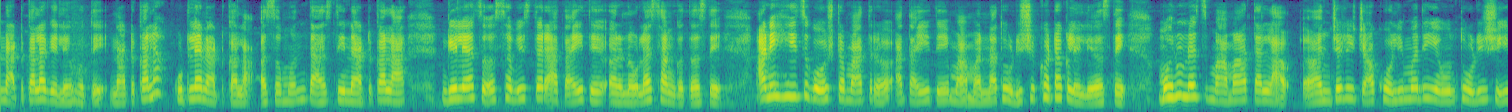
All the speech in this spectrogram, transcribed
नाटकाला गेले होते. नाटकाला? कुठल्या नाटकाला? असं म्हणताच ती नाटकाला गेल्याचं सविस्तर आता इथे अर्णवला सांगत असते. आणि हीच गोष्ट मात्र आता इथे मामांना थोडीशी खटकलेली असते. म्हणूनच मामा आता ला अंजलीच्या खोलीमध्ये येऊन थोडीशी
